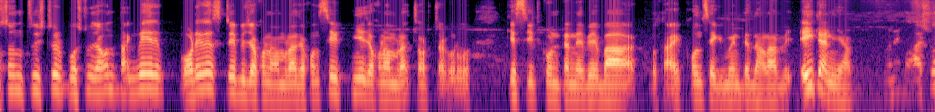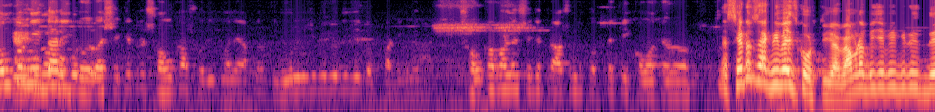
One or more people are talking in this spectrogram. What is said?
অসন্তুষ্টের প্রশ্ন যখন থাকবে এর পরের স্টেপে যখন আমরা যখন সিট নিয়ে যখন আমরা চর্চা করব কে সিট কোনটা নেবে বা কোথায় কোন সেগমেন্টে দাঁড়াবে এইটা নিয়ে মানে আসন তো নির্ধারিত এবার সেক্ষেত্রে সংখ্যা শরিক মানে আপনার তৃণমূল বিজেপি যদি সংখ্যা বাড়লে সেক্ষেত্রে আসন তো প্রত্যেককেই কমাতে হবে। সেটা স্যাক্রিফাইস করতেই হবে। আমরা বিজেপির বিরুদ্ধে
